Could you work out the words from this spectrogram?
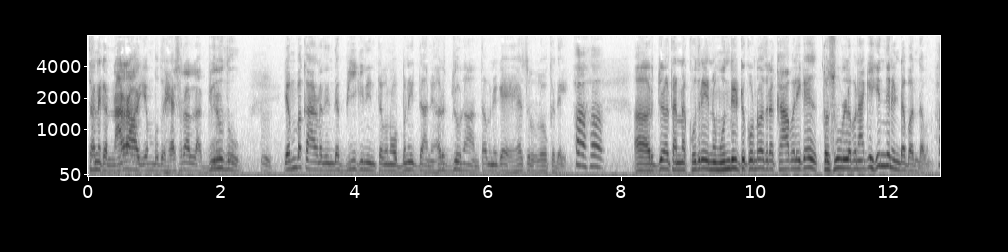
ತನಗೆ ನರ ಎಂಬುದು ಹೆಸರಲ್ಲ ಬಿರುದು ಎಂಬ ಕಾರಣದಿಂದ ಬೀಗಿ ನಿಂತವನು ಒಬ್ಬನಿದ್ದಾನೆ ಅರ್ಜುನ ಅಂತ ಅವನಿಗೆ ಹೆಸರು ಲೋಕದಲ್ಲಿ. ಆ ಅರ್ಜುನ ತನ್ನ ಕುದುರೆಯನ್ನು ಮುಂದಿಟ್ಟುಕೊಂಡು ಅದರ ಕಾವಲಿಗೆ ಕಸುವುಳ್ಳವನಾಗಿ ಹಿಂದಿನಿಂದ ಬಂದವನು. ಹ.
